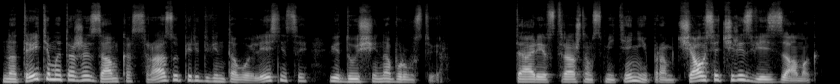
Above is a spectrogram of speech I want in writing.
на третьем этаже замка сразу перед винтовой лестницей, ведущей на бруствер. Тария в страшном смятении промчался через весь замок,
